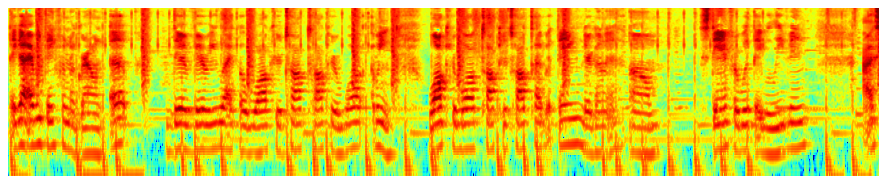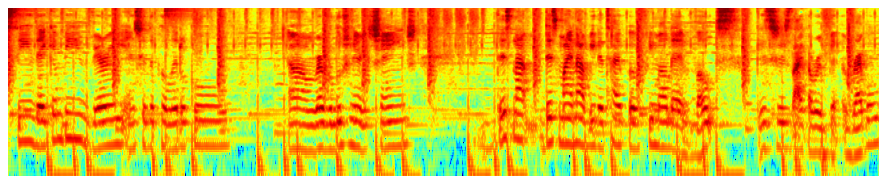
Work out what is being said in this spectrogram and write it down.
they got everything from the ground up. They're very like a walk your talk, talk your walk. I mean, walk your walk, talk your talk type of thing. They're gonna um, stand for what they believe in. I see they can be very into the political um, revolutionary change. This not this might not be the type of female that votes. It's just like a, a rebel.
